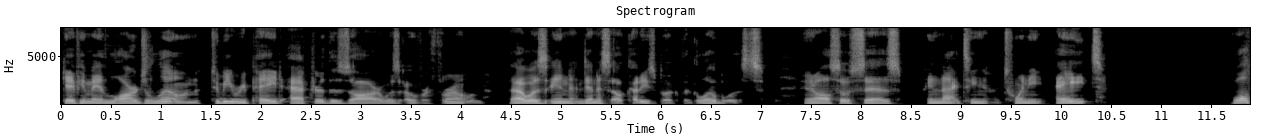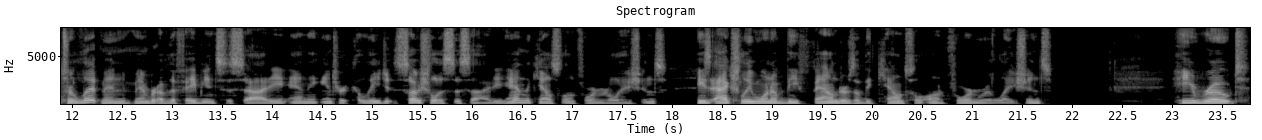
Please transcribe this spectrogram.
gave him a large loan to be repaid after the Tsar was overthrown. That was in Dennis L. Cuddy's book, The Globalists. It also says in 1928, Walter Lippmann, member of the Fabian Society and the Intercollegiate Socialist Society and the Council on Foreign Relations, he's actually one of the founders of the Council on Foreign Relations. He wrote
